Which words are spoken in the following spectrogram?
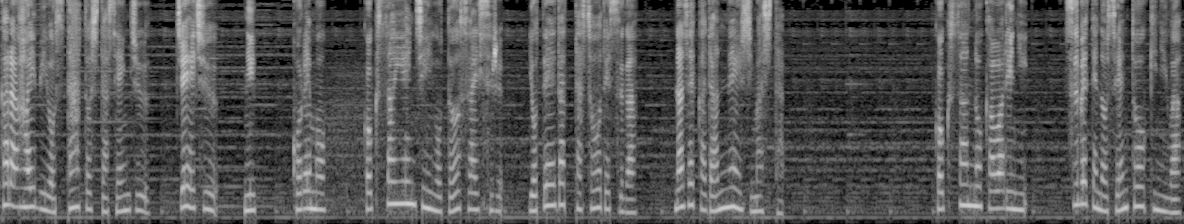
から配備をスタートした戦銃 J10、これも国際エンジンを搭載する予定だったそうですが、なぜか断念しました。国産の代わりに、すべての戦闘機には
